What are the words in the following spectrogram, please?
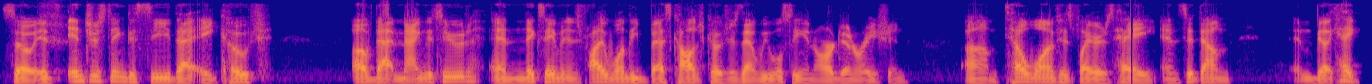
So it's interesting to see that a coach of that magnitude, and Nick Saban is probably one of the best college coaches that we will see in our generation um, tell one of his players, hey, and sit down and be like, hey,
